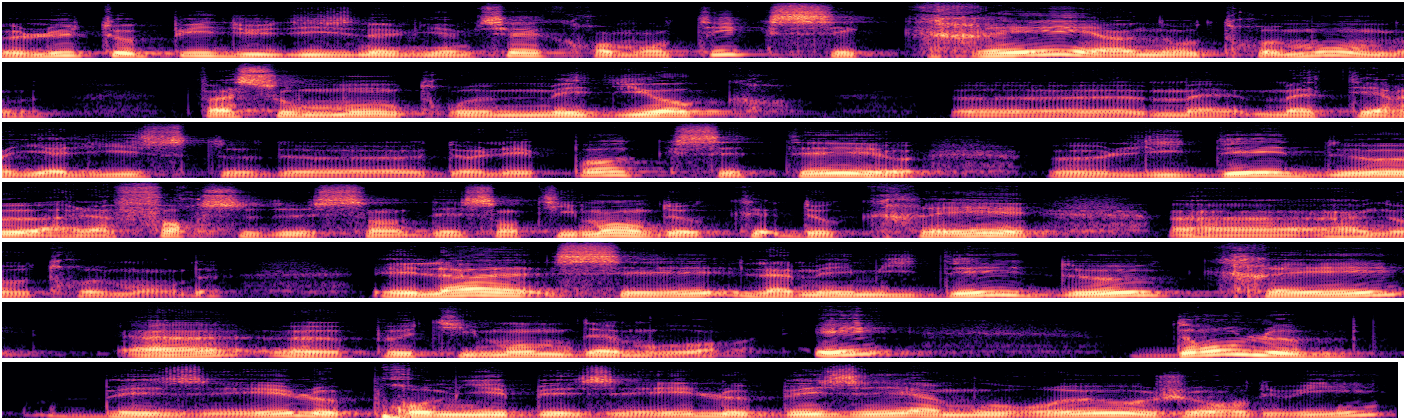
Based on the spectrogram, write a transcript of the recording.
euh, l'utopie du 19e siècle romantique, c'est créer un autre monde face aux montres médiocres euh, matérialistes de, l'époque, c'était l'idée de, à la force des sentiments, de, créer un, autre monde. Et là, c'est la même idée de créer un euh, petit monde d'amour. Et dans le baiser, le premier baiser, le baiser amoureux aujourd'hui,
